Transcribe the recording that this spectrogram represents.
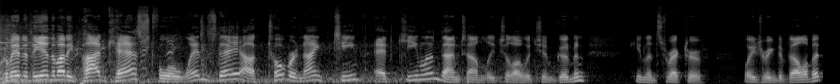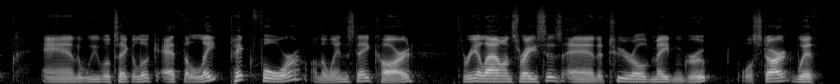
Welcome into the In the Money podcast for Wednesday, October 19th at Keeneland. I'm Tom Leach along with Jim Goodman, Keeneland's Director of Wagering Development. And we will take a look at the late pick four on the Wednesday card three allowance races and a two year old maiden group. We'll start with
